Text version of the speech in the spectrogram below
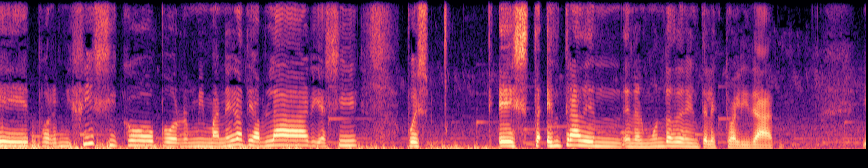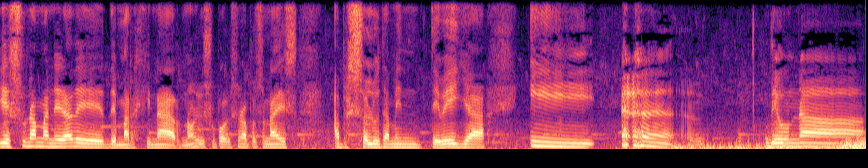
eh, por mi físico, por mi manera de hablar y así, pues entra en, el mundo de la intelectualidad. Y es una manera de, marginar, ¿no? Yo supongo que si una persona es absolutamente bella y de una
